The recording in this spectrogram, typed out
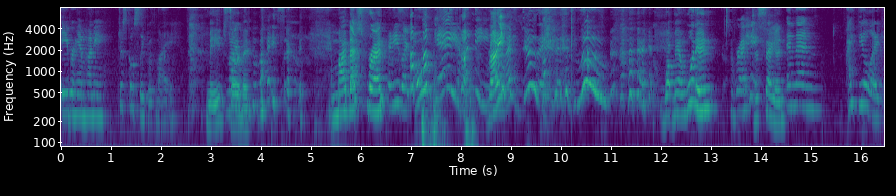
Abraham, honey, just go sleep with my Maid my, servant. my servant. My best friend. And he's like, okay, honey. Right? Let's do this. Woo! What man wouldn't? right? Just saying. and then I feel like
